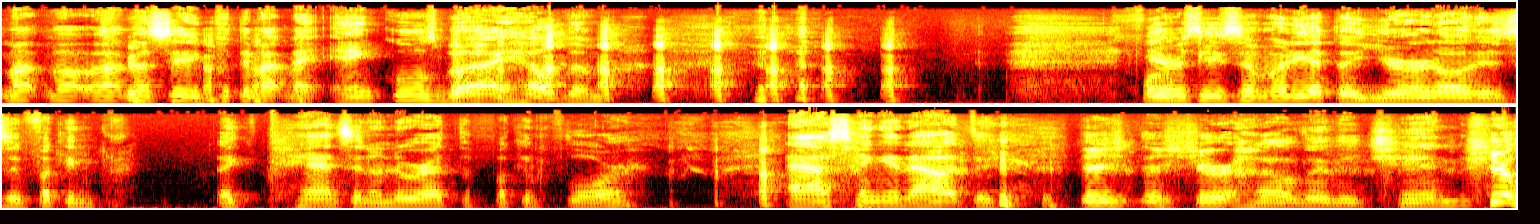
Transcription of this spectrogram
not not not necessarily put them at my ankles, but I held them. you ever see somebody at the urinal? and There's a fucking like pants and underwear at the fucking floor, ass hanging out, their their, their shirt held to their chin. You're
